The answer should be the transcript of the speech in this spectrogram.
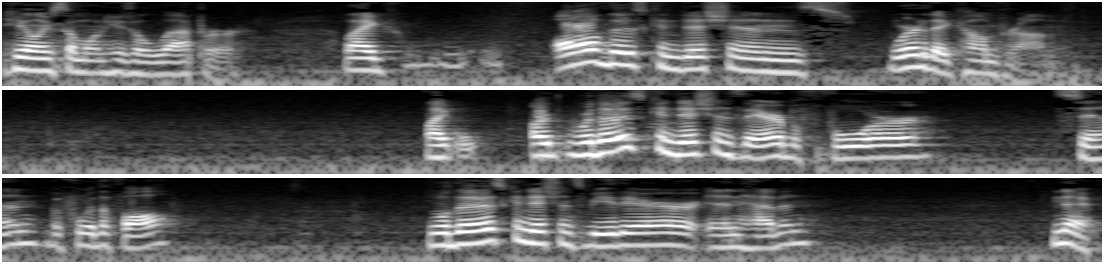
healing someone who's a leper. Like, all of those conditions, where do they come from? Like, are, were those conditions there before sin, before the fall? Will those conditions be there in heaven? No,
